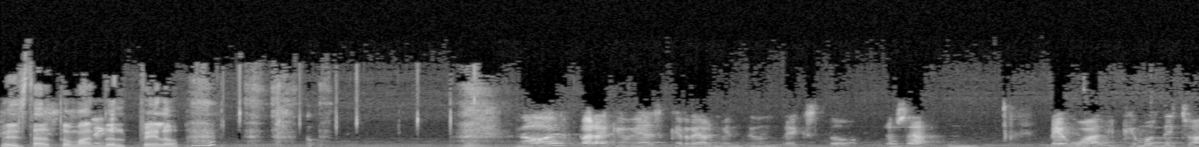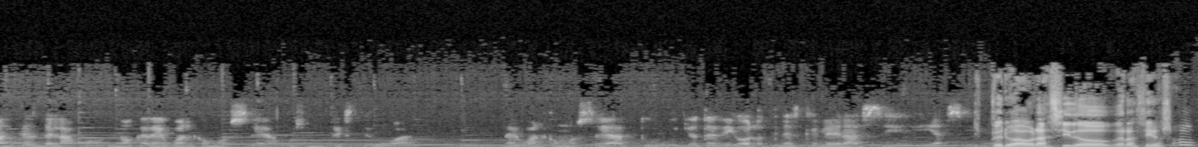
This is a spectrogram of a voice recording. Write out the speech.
Me está tomando el pelo. No, es para que veas que realmente un texto, o sea, da igual, que hemos dicho antes de la voz, ¿no? Que da igual como sea, pues un texto igual. Da igual como sea, tú, yo te digo, lo tienes que leer así y así. ¿eh? ¿Pero habrá sido gracioso?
